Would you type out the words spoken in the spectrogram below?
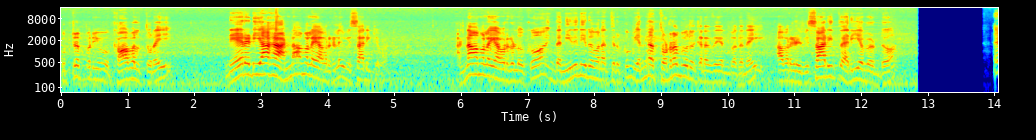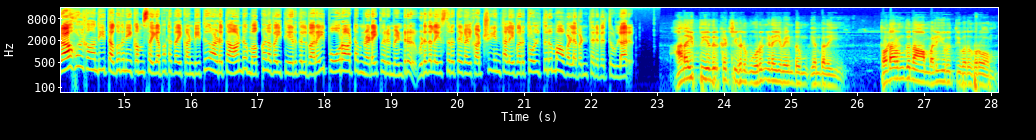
குற்றப்பிரிவு காவல்துறை நேரடியாக அண்ணாமலை அவர்களை விசாரிக்க வேண்டும். அண்ணாமலை அவர்களுக்கும் இந்த நிதி நிறுவனத்திற்கும் என்ன தொடர்பு இருக்கிறது என்பதனை அவர்கள் விசாரித்து அறிய வேண்டும். ராகுல் காந்தி தகுதி நீக்கம் செய்யப்பட்டதை கண்டித்து அடுத்த ஆண்டு மக்களவைத் தேர்தல் வரை போராட்டம் நடைபெறும் என்று விடுதலை சிறுத்தைகள் கட்சியின் தலைவர் தொல் திருமாவளவன் தெரிவித்துள்ளார். அனைத்து எதிர்க்கட்சிகளும் ஒருங்கிணைய வேண்டும் என்பதை தொடர்ந்து நாம் வலியுறுத்தி வருகிறோம்.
